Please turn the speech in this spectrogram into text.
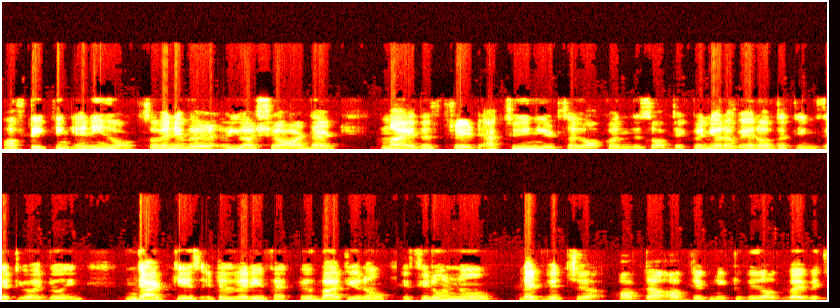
of taking any lock. So whenever you are sure that my this thread actually needs a lock on this object when you're aware of the things that you are doing in that case it is very effective but you know if you don't know that which uh, of the object need to be locked by which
